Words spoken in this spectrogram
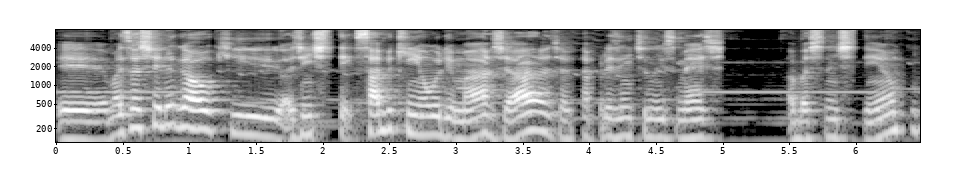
É, mas eu achei legal que a gente tem- sabe quem é o Olimar já, já tá presente no Smash há bastante tempo.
